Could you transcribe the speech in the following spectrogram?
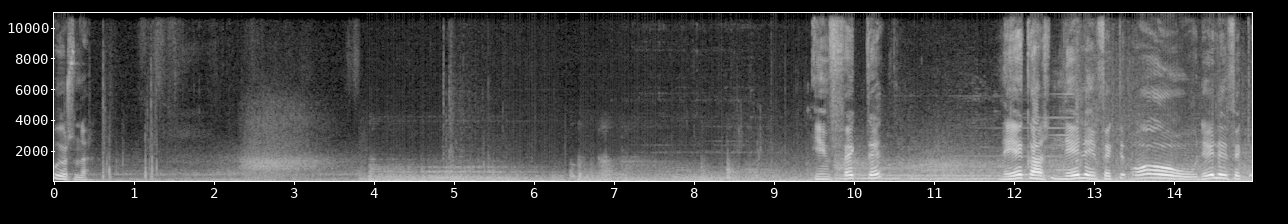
Buyursunlar. Infected. Neye karşı? Neyle enfekte? Oo, neyle enfekte?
